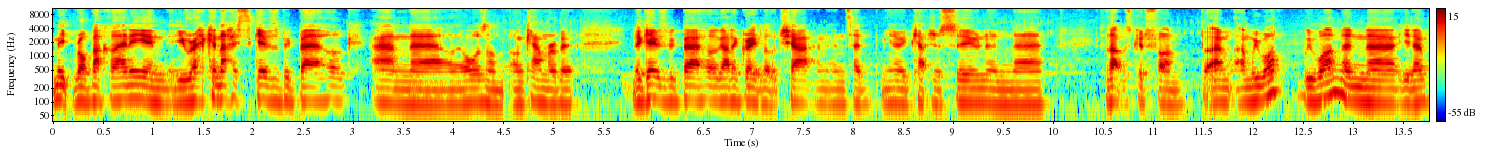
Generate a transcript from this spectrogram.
meet Rob McElhenney and he recognised, gave us a big bear hug and uh, I was on, on camera a bit. They gave us a big bear hug, had a great little chat and, and said, you know, he'd catch us soon and uh, so that was good fun. But um, And we won, we won and uh, you know,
